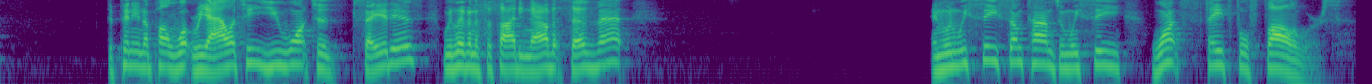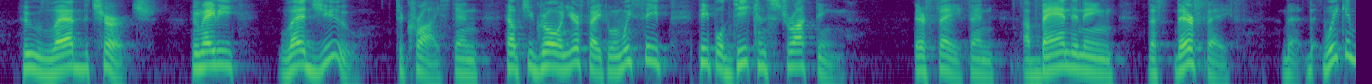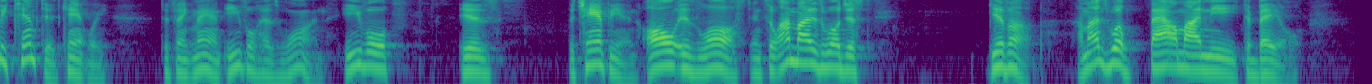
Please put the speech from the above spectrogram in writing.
depending upon what reality you want to say it is. We live in a society now that says that. And when we see, sometimes when we see once faithful followers who led the church, who maybe led you to Christ and helped you grow in your faith, when we see people deconstructing their faith and abandoning the, their faith, we can be tempted, can't we, to think, man, evil has won. Evil is the champion. All is lost. And so I might as well just give up. I might as well bow my knee to Baal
